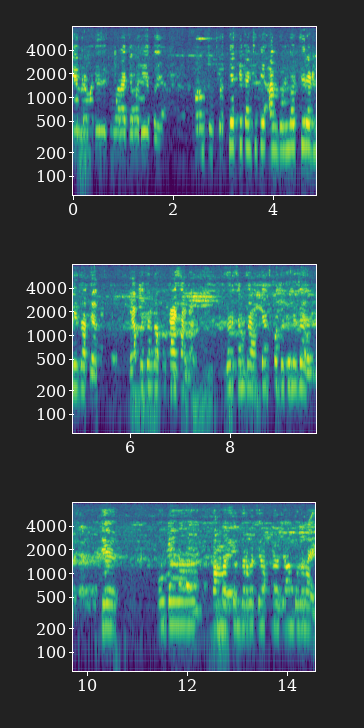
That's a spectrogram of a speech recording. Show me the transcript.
केंद्रामध्ये किंवा राज्यामध्ये येतंय परंतु प्रत्येक ठिकाणची ते आंदोलनं चिरडली जातात. याबद्दल आपण काय सांगाल? जर समजा त्याच पद्धतीने जर जे बौद्ध संदर्भात जे आपलं जे आंदोलन आहे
